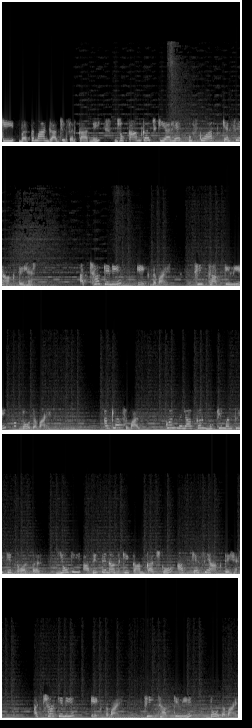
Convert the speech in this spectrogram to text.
की वर्तमान राज्य सरकार ने जो कामकाज किया है, उसको आप कैसे आंकते हैं अच्छा के लिए एक दबाएँ, ठीक ठाक के लिए दो दबाएँ। अगला सवाल कुल मिलाकर मुख्यमंत्री के तौर पर योगी आदित्यनाथ के कामकाज को आप कैसे आंकते हैं अच्छा के लिए एक दबाएँ, ठीक ठाक के लिए दो दबाएँ,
